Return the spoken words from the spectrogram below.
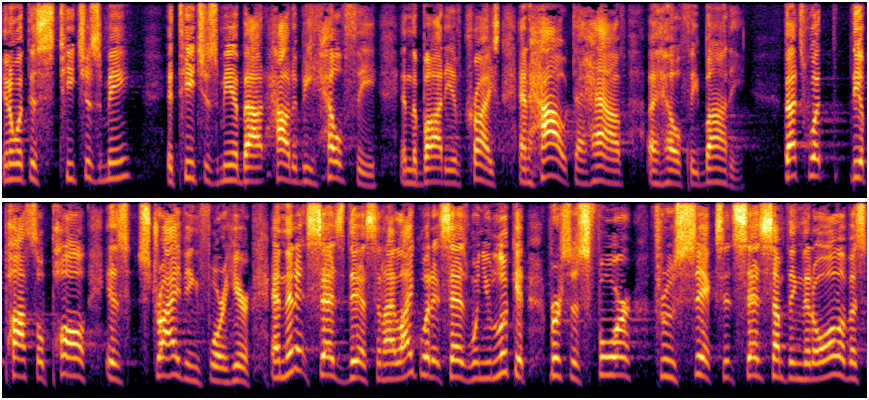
You know what this teaches me? It teaches me about how to be healthy in the body of Christ and how to have a healthy body. That's what the Apostle Paul is striving for here. And then it says this, and I like what it says when you look at verses 4 through 6. It says something that all of us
